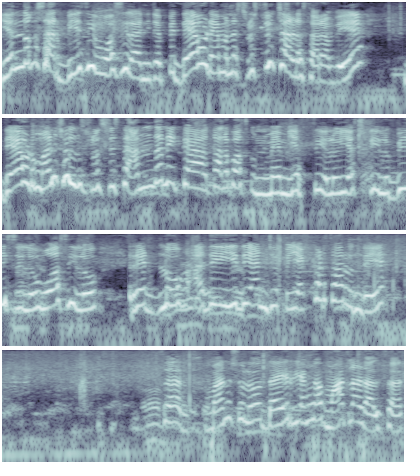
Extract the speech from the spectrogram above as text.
ఎందుకు సార్ బీసీ ఓసీలు అని చెప్పి దేవుడు ఏమైనా సృష్టించాడా సార్ అవి? దేవుడు మనుషులను సృష్టిస్తే అందరినీ క- కలబోసుకుంది. మేము ఎస్సీలు ఎస్టీలు బీసీలు ఓసీలు రెడ్లు అది ఇది అని చెప్పి ఎక్కడ సార్ ఉంది? సార్ మనుషులు ధైర్యంగా మాట్లాడాలి సార్.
